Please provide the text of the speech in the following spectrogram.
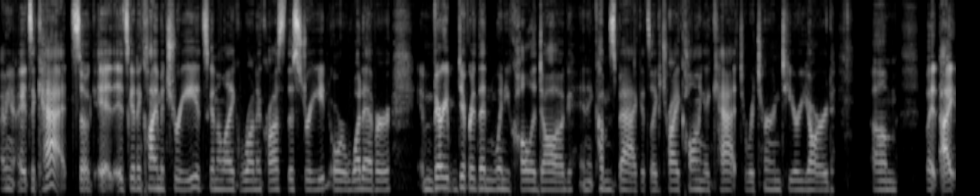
i mean it's a cat so it, it's going to climb a tree it's going to like run across the street or whatever and very different than when you call a dog and it comes back. It's like try calling a cat to return to your yard um but i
